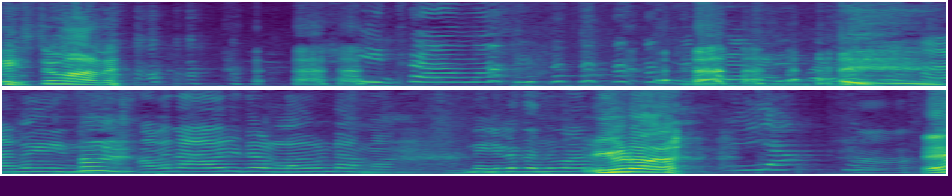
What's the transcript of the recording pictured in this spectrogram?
ഇഷ്ടമാണ്. ഇങ്ങോട്ടാ. ഏ?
